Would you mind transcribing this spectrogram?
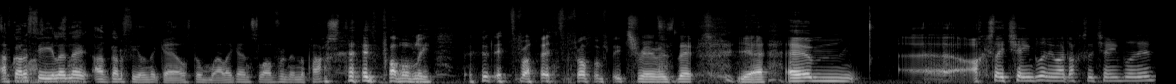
I've got a feeling well. that I've got a feeling that Gale's done well against Lovren in the past. it's probably it's, pro it's probably true, isn't it? Yeah. Um, uh, Oxley Chamberlain, who had Oxley Chamberlain in?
